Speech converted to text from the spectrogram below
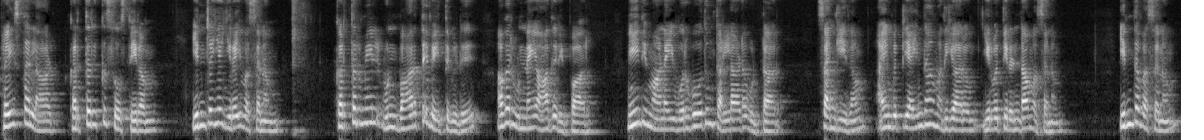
பிரைஸ் த லார்ட் கர்த்தருக்கு சோஸ்திரம். இன்றைய இறைவசனம். கர்த்தர் மேல் உன் பாரத்தை வைத்துவிடு. அவர் உன்னை ஆதரிப்பார். நீதிமானை ஒருபோதும் தள்ளாட விட்டார். சங்கீதம் ஐம்பத்தி ஐந்தாம் அதிகாரம் இருபத்தி ரெண்டாம் வசனம். இந்த வசனம்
